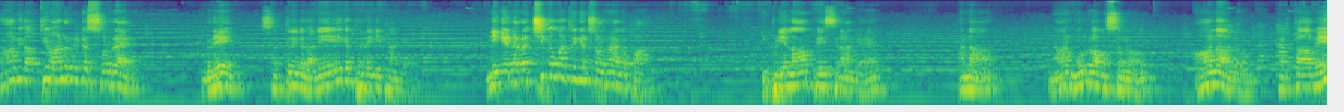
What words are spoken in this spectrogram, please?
தாவித அத்தியம் ஆண்டவர் கிட்ட சொல்றாரு. இவரே சத்துருகள் அநேக பிறங்கிட்டாங்க நீங்க என்ன ரட்சிக்க மாட்டீங்கன்னு சொல்றாங்கப்பா. இப்படியெல்லாம் பேசுறாங்க. ஆனா நான் மூன்றாம் வசனம் ஆனாலும் கர்த்தாவே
